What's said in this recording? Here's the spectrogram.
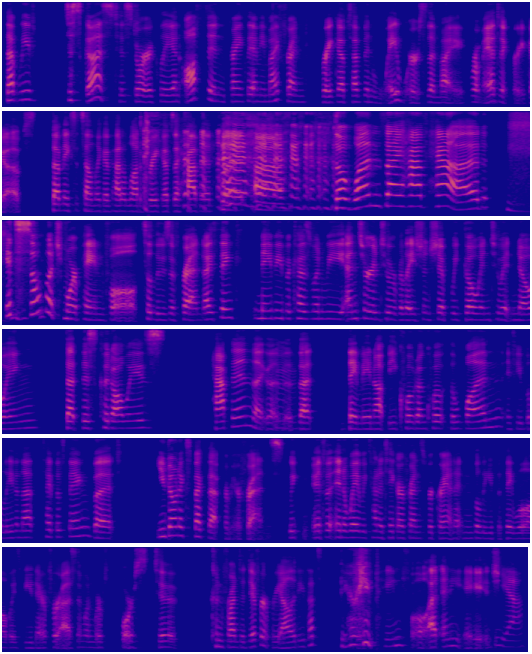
that we've discussed historically, and often, frankly, I mean, my friend breakups have been way worse than my romantic breakups. That makes it sound like I've had a lot of breakups. I haven't, but um, the ones I have had, it's so much more painful to lose a friend. I think maybe because when we enter into a relationship, we go into it knowing that this could always happen, like uh, Mm. that they may not be quote unquote the one if you believe in that type of thing, but you don't expect that from your friends. We if in a way we kind of take our friends for granted and believe that they will always be there for us and when we're forced to confront a different reality, that's very painful at any age. Yeah.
